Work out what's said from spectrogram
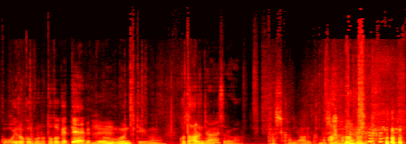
こう喜ぶものを届けて届けて。うんうんっていううん。ことあるんじゃない？それは。確かにあるかもしれません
